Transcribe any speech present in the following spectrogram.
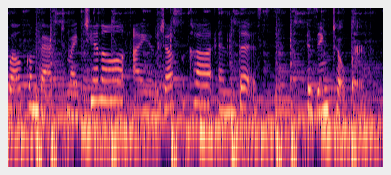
welcome back to my channel. I am Jessica and this is Inktober.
